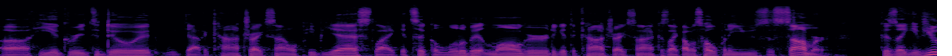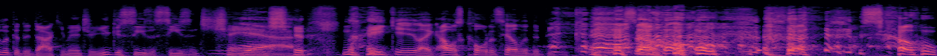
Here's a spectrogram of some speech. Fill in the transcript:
uh, he agreed to do it. We got a contract signed with PBS. Like, it took a little bit longer to get the contract signed because, like, I was hoping to use the summer. Because, like, if you look at the documentary, you can see the seasons change. Yeah. like, it- like I was cold as hell in Dubuque. so, so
